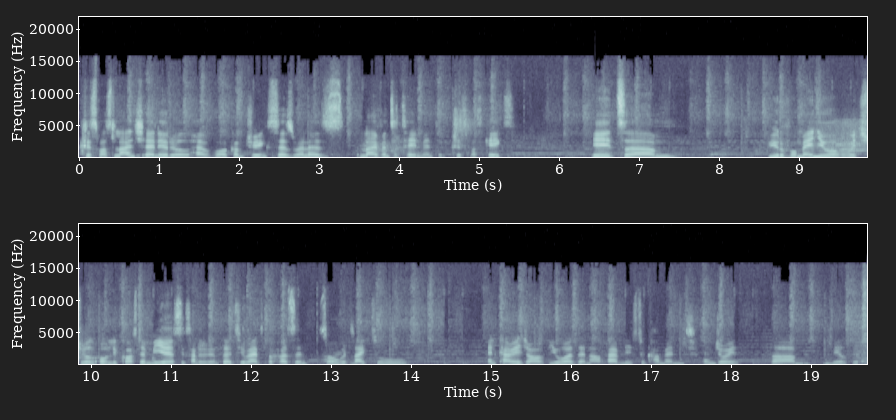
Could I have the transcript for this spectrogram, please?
Christmas lunch, and it will have welcome drinks as well as live entertainment and Christmas cakes. It's um, beautiful menu which will only cost a mere 630 rand per person. So we'd like to encourage our viewers and our families to come and enjoy the meal meals with us.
